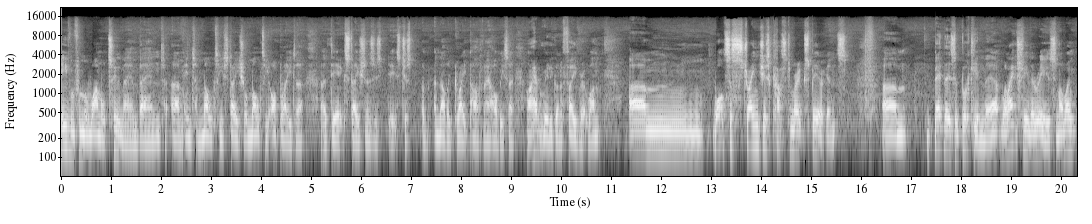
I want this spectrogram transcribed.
even from a one or two man band um, into multi station or multi operator uh, DX stations is it's just a, another great part of our hobby. So I haven't really got a favourite one. Um, what's the strangest customer experience? Um, bet there's a book in there. Well, actually, there is, and I won't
